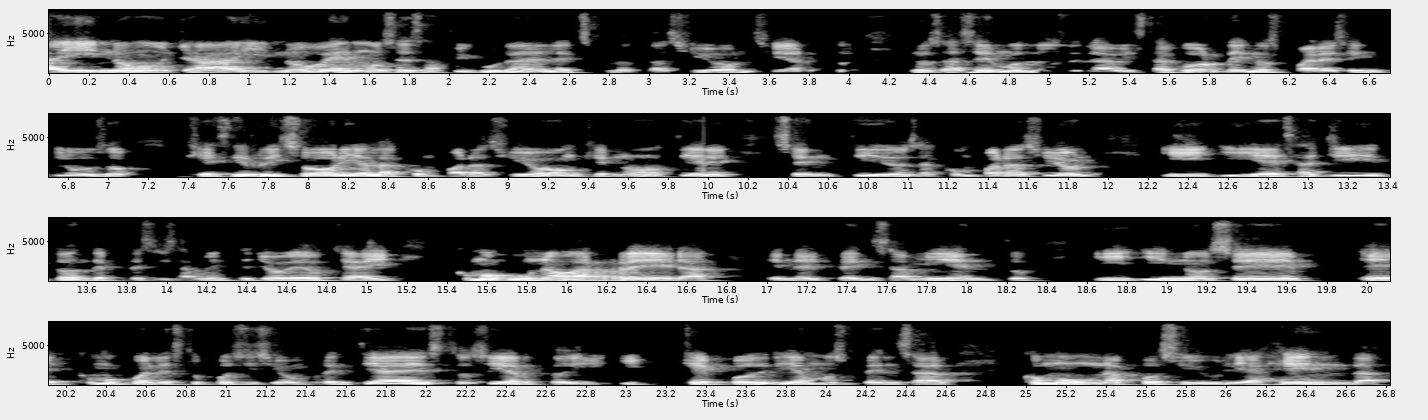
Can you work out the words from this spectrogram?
ahí no, ya ahí no vemos esa figura de la explotación, ¿cierto? Nos hacemos los de la vista gorda y nos parece incluso que es irrisoria la comparación, que no tiene sentido esa comparación y, y es allí donde precisamente yo veo que hay como una barrera en el pensamiento y, y no sé eh, como cuál es tu posición frente a esto, ¿cierto? Y, y, qué podríamos pensar como una posible agenda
